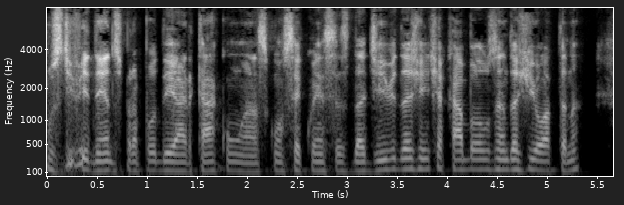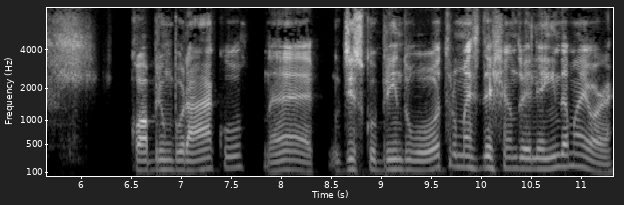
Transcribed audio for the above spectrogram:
os dividendos para poder arcar com as consequências da dívida, a gente acaba usando a giota, né? Cobre um buraco, né? Descobrindo o outro, mas deixando ele ainda maior.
